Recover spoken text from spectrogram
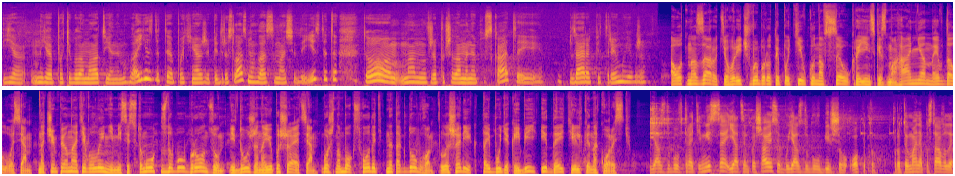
я, ну, я поки була мала, то я не могла їздити, а потім я вже підросла, змогла сама сюди їздити, то мама вже почала мене пускати і зараз підтримує вже. А от Назару цьогоріч вибороти потівку на всеукраїнські змагання не вдалося. На чемпіонаті Волині місяць тому здобув бронзу і дуже нею пишається, бо ж на бокс ходить не так довго, лише рік, та й будь-який бій іде тільки на користь. Я здобув третє місце. Я цим пишаюся, бо я здобув більшого опиту. Проти мене поставили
